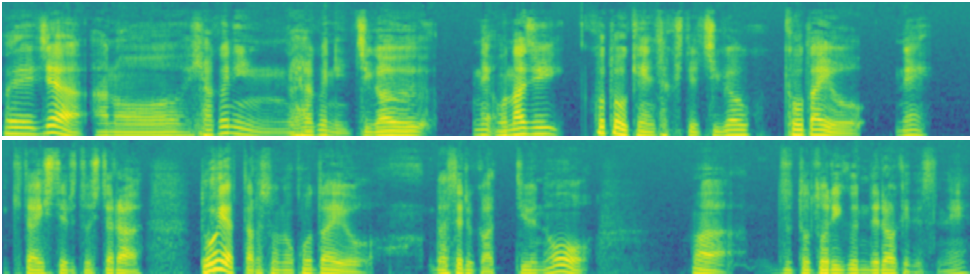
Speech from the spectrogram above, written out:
それじゃあ、あの100人が100人違う、ね、同じことを検索して違う答えをね、期待してるとしたら、どうやったらその答えを出せるかっていうのを、まあ、ずっと取り組んでるわけですね。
